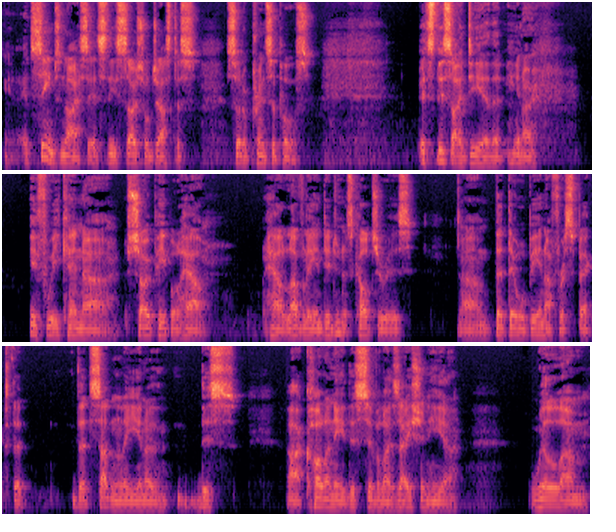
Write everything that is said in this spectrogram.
it seems nice. It's these social justice sort of principles. It's this idea that you know if we can uh, show people how how lovely indigenous culture is, um, that there will be enough respect that that suddenly you know this uh, colony, this civilization here, will um,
